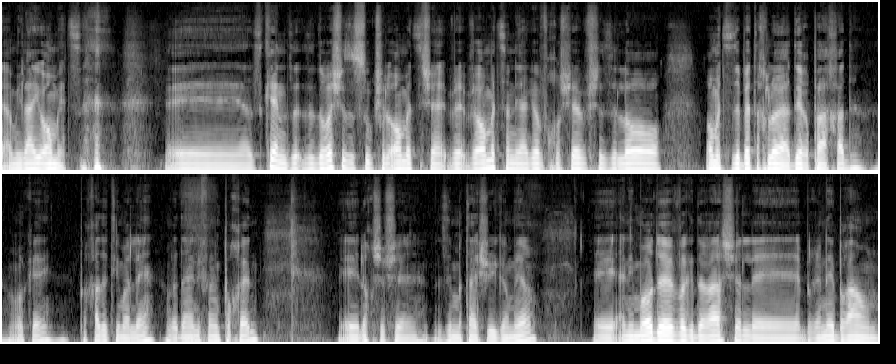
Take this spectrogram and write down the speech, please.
המילה היא אומץ. uh, אז כן, זה, זה דורש איזה סוג של אומץ, ש, ו, ואומץ אני אגב חושב שזה לא, אומץ זה בטח לא היעדר פחד, אוקיי? פחדתי מלא, ועדיין לפעמים פוחד. Uh, לא חושב שזה מתישהו ייגמר. Uh, אני מאוד אוהב הגדרה של uh, ברנה בראון.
